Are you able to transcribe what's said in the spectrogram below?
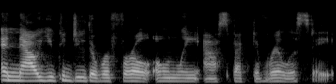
and now you can do the referral only aspect of real estate.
